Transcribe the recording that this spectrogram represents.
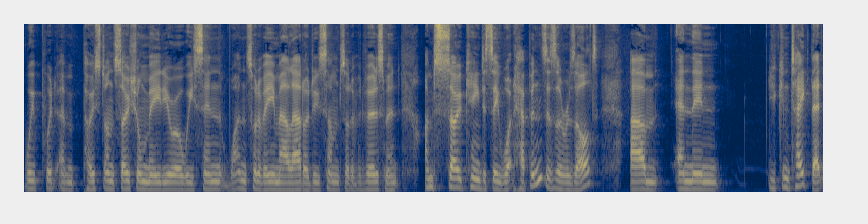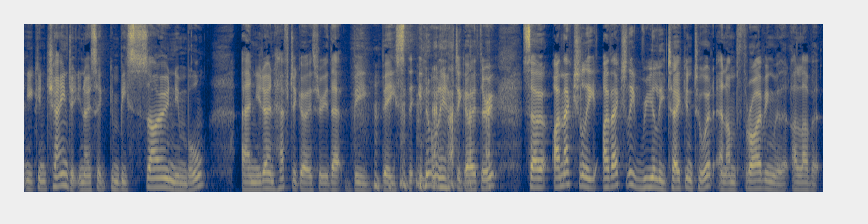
we put a post on social media or we send one sort of email out or do some sort of advertisement, I'm so keen to see what happens as a result. Um, and then you can take that and you can change it, you know, so it can be so nimble and you don't have to go through that big beast that you normally have to go through. So I'm actually, I've actually really taken to it and I'm thriving with it. I love it.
